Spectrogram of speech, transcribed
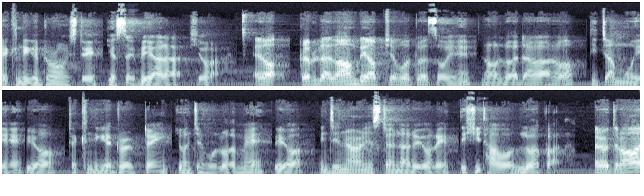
technical drawings တွေပြင်ဆင်ပေးရတာပြောရ အဲ့တော့ developer ကောင်းတယောက်ဖြစ်ဖို့အတွက်ဆိုရင်ကျွန်တော်လိုအပ်တာကတော့တိကျမှုရယ်ပြီးတော့ technical drafting ကျွမ်းကျင်ဖို့လိုအပ်မယ်ပြီးတော့ engineering standard တွေကိုလည်းသိရှိထားဖို့လိုအပ်ပါတယ်အဲ့တော့ကျွန်တော်က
